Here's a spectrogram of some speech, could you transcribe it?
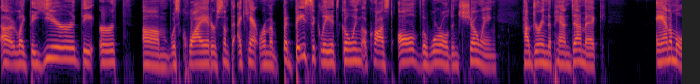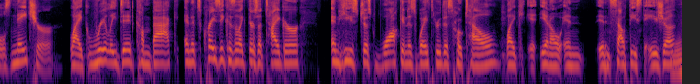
uh, like the year the Earth um, was quiet or something. I can't remember, but basically, it's going across all of the world and showing how during the pandemic, animals, nature, like really did come back, and it's crazy because like there's a tiger, and he's just walking his way through this hotel, like you know in in Southeast Asia,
